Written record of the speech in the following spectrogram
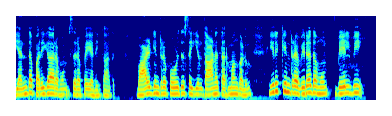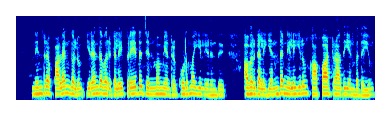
எந்த பரிகாரமும் சிறப்பை அளிக்காது. வாழ்கின்ற பொழுது செய்யும் தான தர்மங்களும் இருக்கின்ற விரதமும் வேள்வி நின்ற பலன்களும் இறந்தவர்களை பிரேத ஜென்மம் என்ற கொடுமையில் இருந்து அவர்களை எந்த நிலையிலும் காப்பாற்றாது என்பதையும்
